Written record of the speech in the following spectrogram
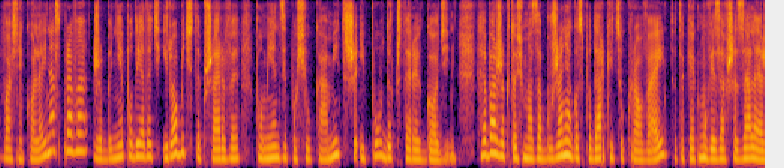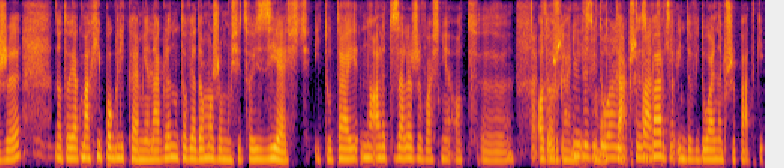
właśnie kolejna sprawa, żeby nie podjadać i robić te przerwy pomiędzy posiłkami 3,5 do 4 godzin. Chyba, że ktoś ma zaburzenia gospodarki cukrowej, to tak jak mówię, zawsze zależy, no to jak ma hipoglikemię nagle, no to wiadomo, że musi coś zjeść. I tutaj, no ale to zależy właśnie od, y, tak, od organizmu. Indywidualne tak, przypadki. to jest bardzo indywidualne przypadki.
